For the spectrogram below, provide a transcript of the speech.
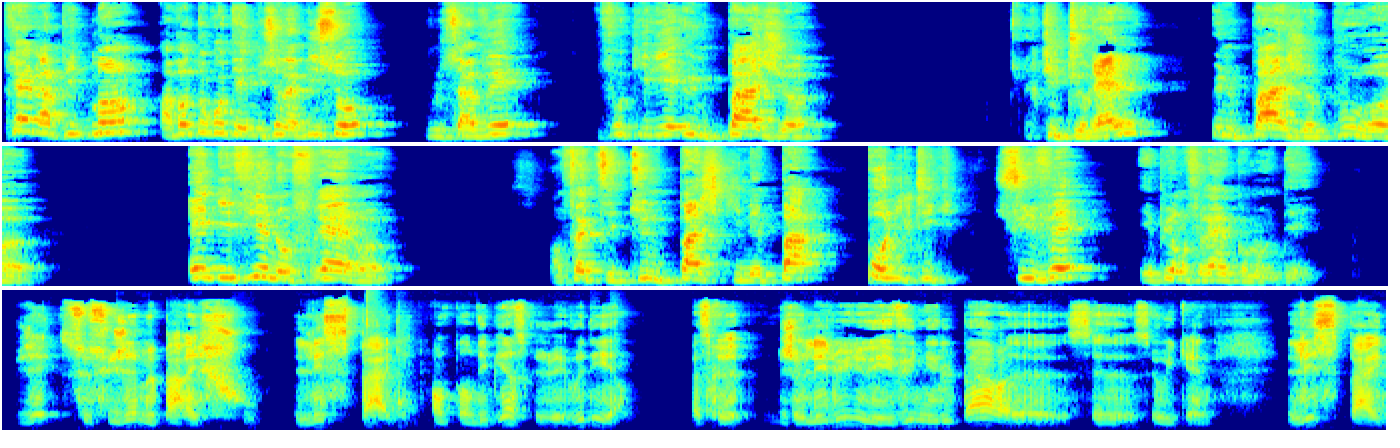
très rapidement, avant tout côté émission Nabiso, vous le savez, il faut qu'il y ait une page culturelle, une page pour euh, édifier nos frères en fait, c'est une page qui n'est pas politique. Suivez et puis on fera un commentaire. Ce sujet me paraît fou. L'Espagne, entendez bien ce que je vais vous dire, parce que je l'ai lu et vu nulle part euh, ce, week-end. L'Espagne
